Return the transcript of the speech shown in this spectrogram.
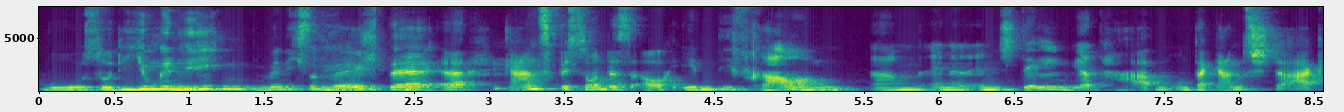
wo so die jungen Wilden, wenn ich so möchte, äh, ganz besonders auch eben die Frauen ähm, einen, einen Stellenwert haben und da ganz stark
